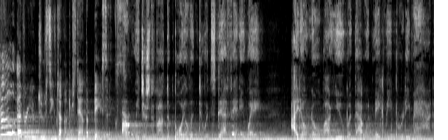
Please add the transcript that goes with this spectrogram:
However, you do seem to understand the basics. Aren't we just about to boil it to its death anyway? I don't know about you, but that would make me pretty mad.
